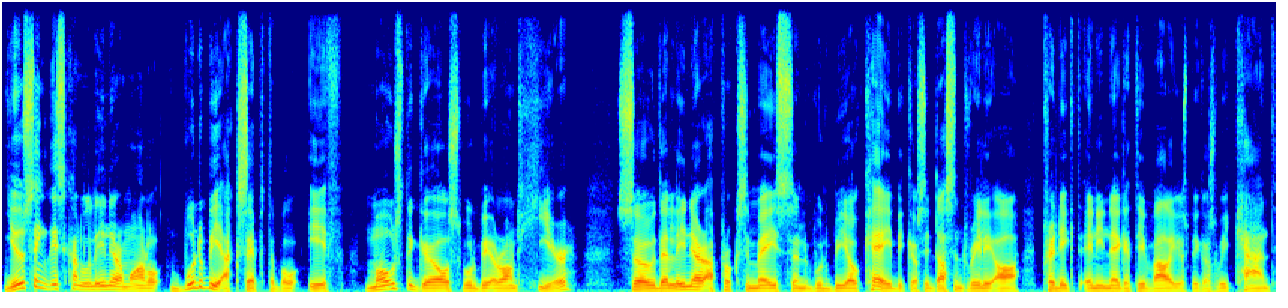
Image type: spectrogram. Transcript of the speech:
Using this kind of linear model would be acceptable if most the girls would be around here so the linear approximation would be okay because it doesn't really uh, predict any negative values because we can't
